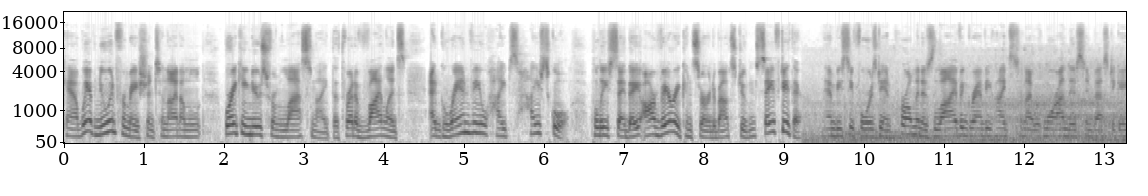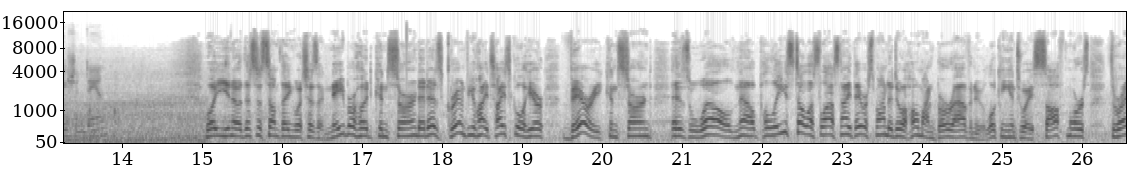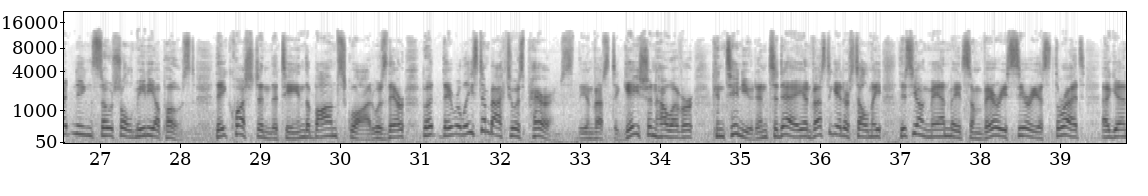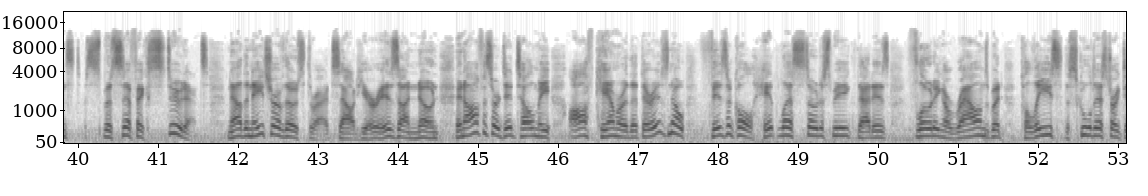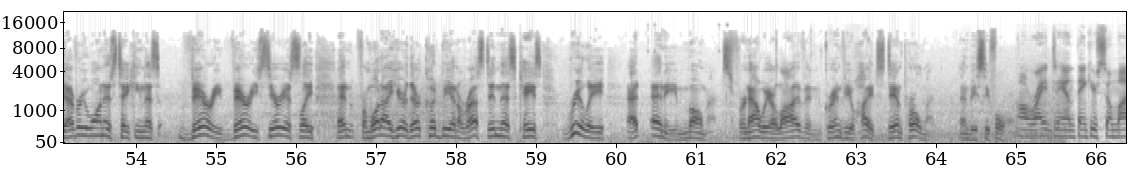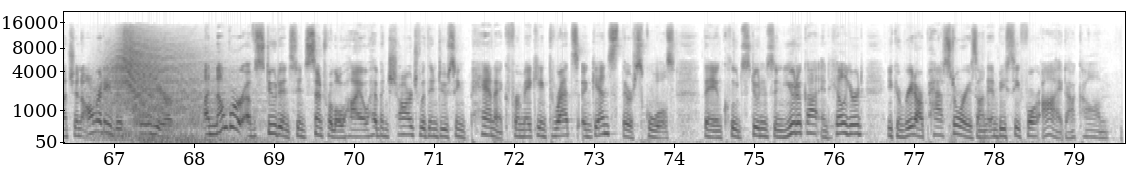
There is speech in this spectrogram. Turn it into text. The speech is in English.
Cab, we have new information tonight on breaking news from last night the threat of violence at Grandview Heights High School. Police say they are very concerned about student safety there. NBC4's Dan Perlman is live in Grandview Heights tonight with more on this investigation. Dan? Well, you know, this is something which is a neighborhood concerned. It is Grandview Heights High School here, very concerned as well. Now, police tell us last night they responded to a home on Burr Avenue looking into a sophomore's threatening social media post. They questioned the teen. The bomb squad was there, but they released him back to his parents. The investigation, however, continued. And today, investigators tell me this young man made some very serious threats against specific students. Now, the nature of those threats out here is unknown. And officer did tell me off camera that there is no physical hit list, so to speak, that is floating around, but police, the school district, everyone is taking this very, very seriously. And from what I hear, there could be an arrest in this case really at any moment. For now, we are live in Grandview Heights. Dan Perlman. NBC4. All right, Dan, thank you so much. And already this school year, a number of students in central Ohio have been charged with inducing panic for making threats against their schools. They include students in Utica and Hilliard. You can read our past stories on NBC4i.com.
